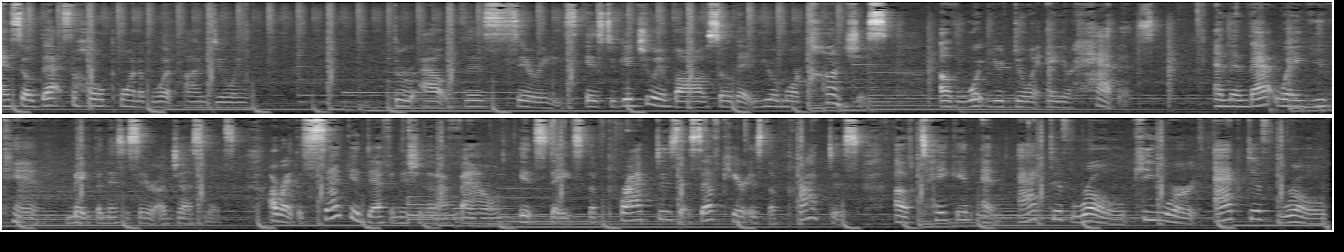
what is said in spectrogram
And so that's the whole point of what I'm doing throughout this series is to get you involved so that you're more conscious of what you're doing and your habits. And then that way you can make the necessary adjustments. All right, the second definition that I found it states the practice that self care is the practice of taking an active role, keyword active role,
